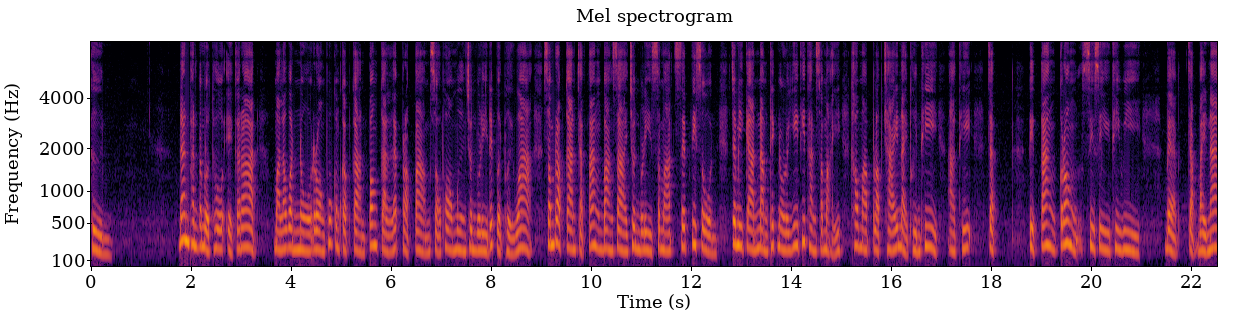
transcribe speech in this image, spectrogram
คืน ด้านพันตำรวจโทเอกราชมาลวันโนรองผู้กำกับการป้องกันและปราบปรามสพเมืองชนบุรีได้เปิดเผยว่าสำหรับการจัดตั้งบางทรายชนบุรีสมาร์ทเซฟตี้โซนจะมีการนำเทคโนโลยีที่ทันสมัยเข้ามาปรับใช้ในพื้นที่อาทิ จัดติดตั้งกล้อง CCTV แบบจับใบหน้า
